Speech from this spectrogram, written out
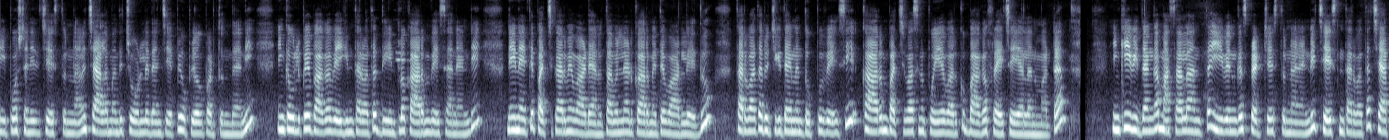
రీపోస్ట్ అనేది చేస్తున్నాను. చాలామంది చూడలేదని చెప్పి ఉపయోగపడుతుందని. ఇంకా ఉల్లిపాయ బాగా వేగిన తర్వాత దీంట్లో కారం వేశానండి. నేనైతే పచ్చికారమే వాడాను. తమిళనాడు కారం అయితే వాడలేదు. తర్వాత రుచికి తగినంత ఉప్పు వేసి కారం పచ్చివాసన పోయే వరకు బాగా ఫ్రై చేయాలన్నమాట. ఇంక ఈ విధంగా మసాలా అంతా ఈవెన్గా స్ప్రెడ్ చేస్తున్నానండి. చేసిన తర్వాత చేప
